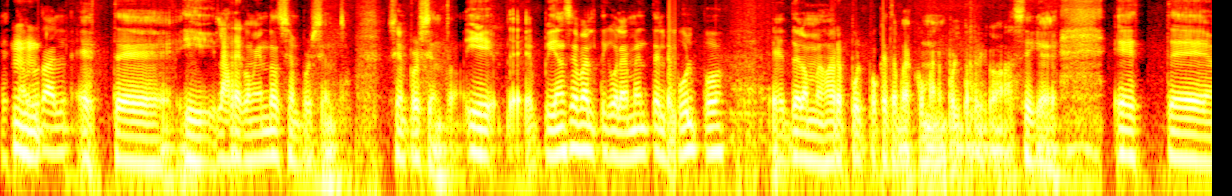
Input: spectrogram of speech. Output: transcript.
está brutal, este, y la recomiendo 100%, 100%. Y eh, pídense particularmente el pulpo, es de los mejores pulpos que te puedes comer en Puerto Rico. Así que, este,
